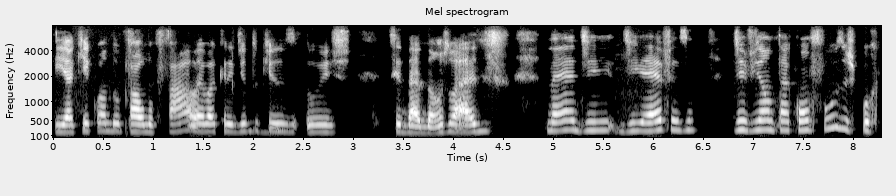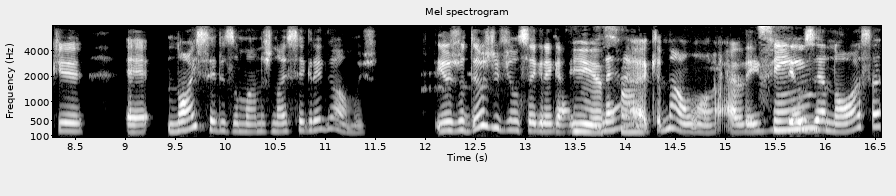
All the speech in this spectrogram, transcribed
E aqui, quando Paulo fala, eu acredito que os, os cidadãos lá né, de, de Éfeso deviam estar confusos, porque é, nós, seres humanos, nós segregamos. E os judeus deviam segregar, Isso. né? É que não, a lei Sim. de Deus é nossa,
